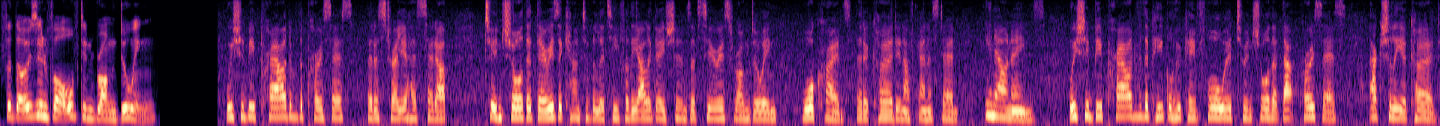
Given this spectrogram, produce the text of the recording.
for those involved in wrongdoing. We should be proud of the process that Australia has set up to ensure that there is accountability for the allegations of serious wrongdoing, war crimes that occurred in Afghanistan in our names. We should be proud of the people who came forward to ensure that that process actually occurred.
